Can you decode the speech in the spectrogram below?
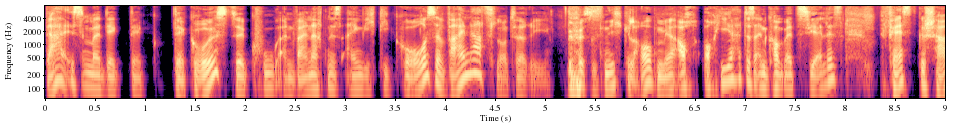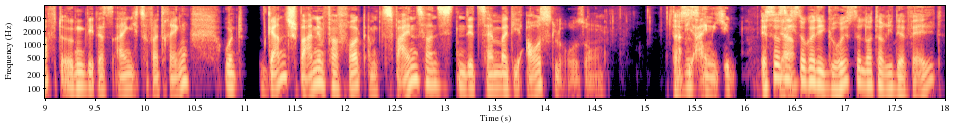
da ist immer der, der der größte Coup an Weihnachten ist eigentlich die große Weihnachtslotterie. Du wirst es nicht glauben, ja. Auch, auch hier hat es ein kommerzielles Fest geschafft, irgendwie das eigentlich zu verdrängen. Und ganz Spanien verfolgt am 22. Dezember die Auslosung. Das ist, eigentlich, ist das ja. nicht sogar die größte Lotterie der Welt?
